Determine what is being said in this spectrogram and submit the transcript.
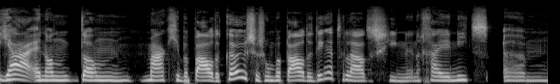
Ja, en dan, dan maak je bepaalde keuzes om bepaalde dingen te laten zien. En dan ga je niet, ehm,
